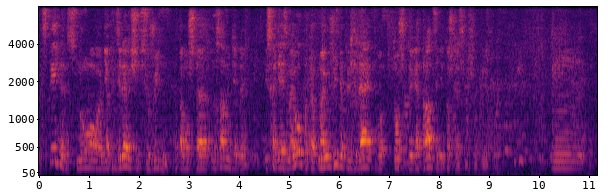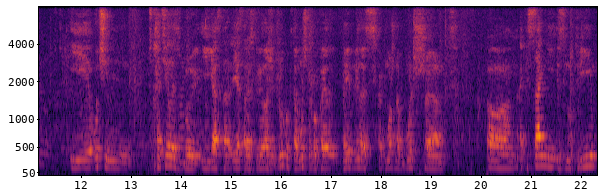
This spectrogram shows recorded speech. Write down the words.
experience, но не определяющий всю жизнь, потому что на самом деле, исходя из моего опыта, мою жизнь определяет вот то, что я транс, а не то, что я совершил переход. И очень хотелось бы, и я, стар- я стараюсь приложить руку к тому, чтобы по- появилось как можно больше э, описаний изнутри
